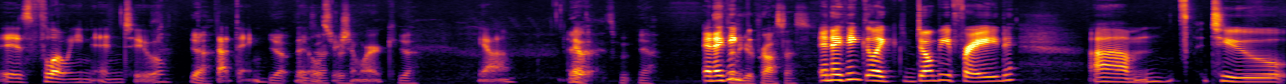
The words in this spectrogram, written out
is flowing into yeah, that thing Yeah, the exactly. illustration work yeah, yeah yeah. It- It's, yeah, and i it's a think good process. and I think like don't be afraid um to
